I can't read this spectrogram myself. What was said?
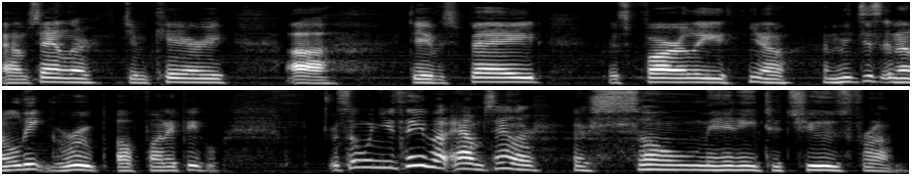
Adam Sandler, Jim Carrey, uh, David Spade, Chris Farley. You know, I mean, just an elite group of funny people. So when you think about Adam Sandler, there's so many to choose from.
